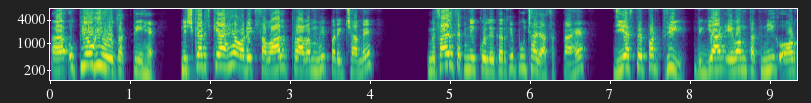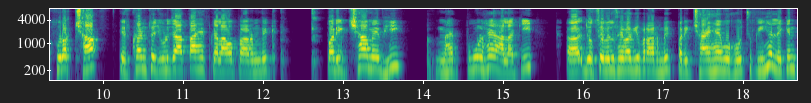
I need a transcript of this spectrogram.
उपयोगी हो सकती है। निष्कर्ष क्या है और एक सवाल प्रारंभिक परीक्षा में मिसाइल तकनीक को लेकर के पूछा जा सकता है। जीएस पेपर थ्री, विज्ञान एवं तकनीक और सुरक्षा इस खंड से जुड़ जाता है। इसके अलावा प्रारंभिक परीक्षा में भी महत्वपूर्ण है। हालाँकि जो सिविल सेवा की प्रारंभिक परीक्षाएँ हैं, वो हो चुकी हैं, लेकिन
